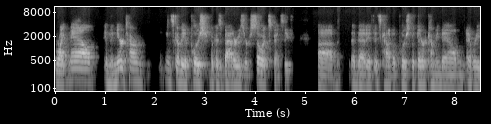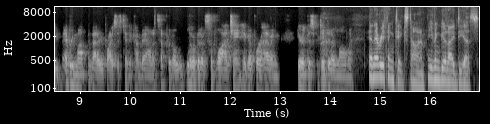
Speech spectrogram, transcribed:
Right now, in the near term, it's going to be a push because batteries are so expensive uh, that it, it's kind of a push, but they're coming down every every month. The battery prices tend to come down, except for the little bit of supply chain hiccup we're having here at this particular moment. And everything takes time, even good ideas.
